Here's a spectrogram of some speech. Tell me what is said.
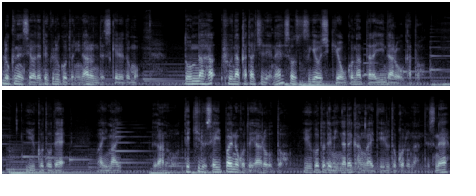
6年生は出てくることになるんですけれどもどんな風な形でね卒業式を行ったらいいんだろうかということで、まあ、今あのできる精一杯のことをやろうということでみんなで考えているところなんですね。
